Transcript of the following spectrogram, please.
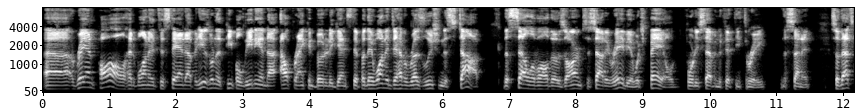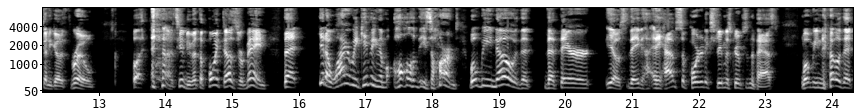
uh, Rand Paul had wanted to stand up, and he was one of the people leading and, uh, Al Franken voted against it, but they wanted to have a resolution to stop the sale of all those arms to Saudi Arabia, which failed, forty-seven to fifty-three in the Senate. So that's going to go through. But excuse me, but the point does remain that you know why are we giving them all of these arms when we know that that they're you know they they have supported extremist groups in the past. When we know that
